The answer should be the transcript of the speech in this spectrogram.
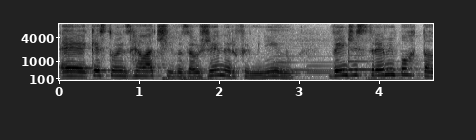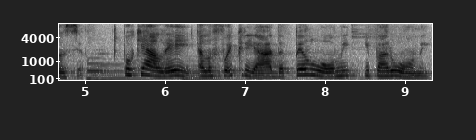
é, questões relativas ao gênero feminino vem de extrema importância, porque a lei ela foi criada pelo homem e para o homem.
